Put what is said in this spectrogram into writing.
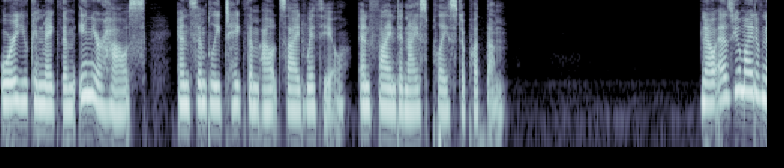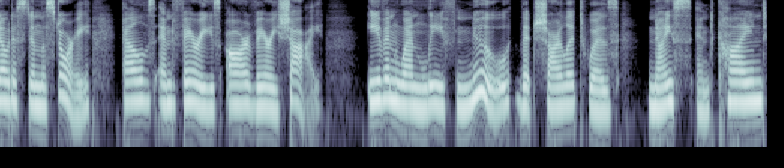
or you can make them in your house and simply take them outside with you and find a nice place to put them. Now, as you might have noticed in the story, elves and fairies are very shy. Even when Leaf knew that Charlotte was nice and kind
